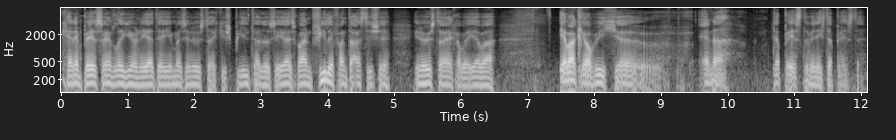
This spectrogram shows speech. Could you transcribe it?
keinen besseren Legionär, der jemals in Österreich gespielt hat als er. Es waren viele fantastische in Österreich, aber er war, er war glaube ich, äh, einer der Besten, wenn nicht der Beste.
